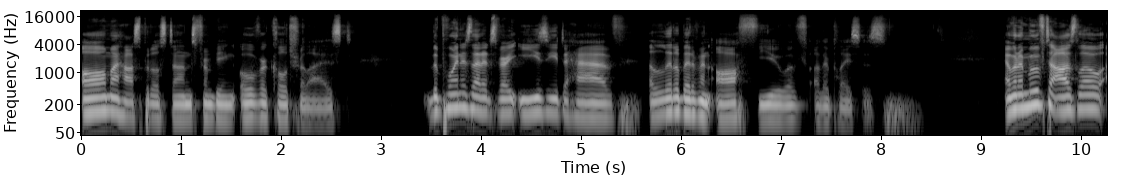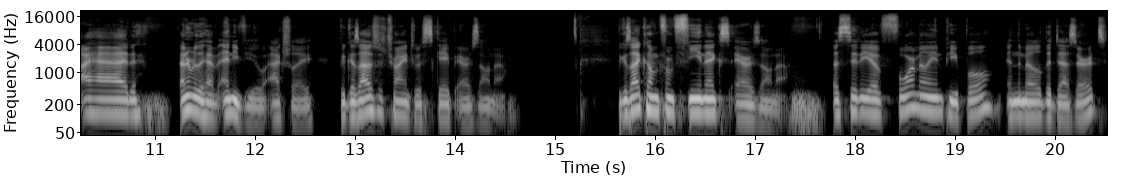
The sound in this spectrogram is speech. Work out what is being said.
all my hospital stunts from being overculturalized, the point is that it's very easy to have a little bit of an off view of other places. And when I moved to Oslo, I had, I didn't really have any view actually, because I was just trying to escape Arizona. Because I come from Phoenix, Arizona, a city of 4 million people in the middle of the desert,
